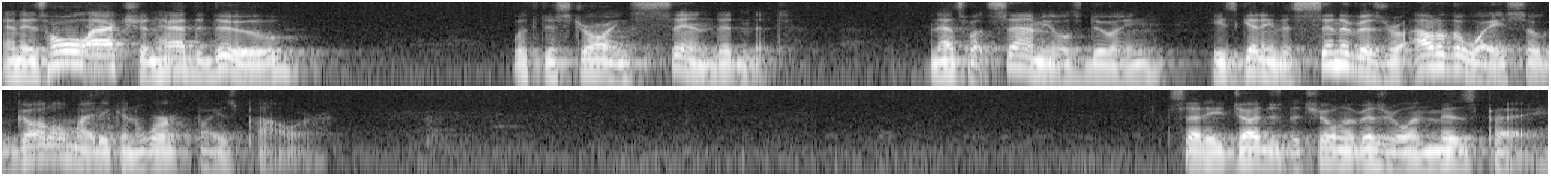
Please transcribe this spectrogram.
And his whole action had to do with destroying sin, didn't it? And that's what Samuel's doing. He's getting the sin of Israel out of the way so God Almighty can work by his power. Said he judged the children of Israel in Mizpeh.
